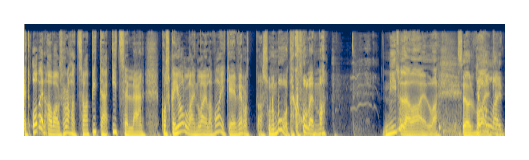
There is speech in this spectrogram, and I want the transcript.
että oven avausrahat saa pitää itsellään, koska jollain lailla vaikea verottaa sun muuta kuulemma. Millä lailla? Se on vaikea. Jollain,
